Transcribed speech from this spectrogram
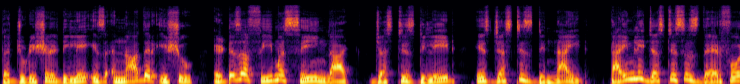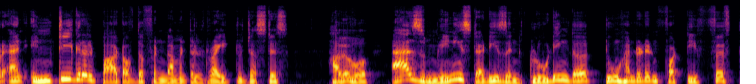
The judicial delay is another issue. It is a famous saying that justice delayed is justice denied. Timely justice is therefore an integral part of the fundamental right to justice. However, as many studies including the 245th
